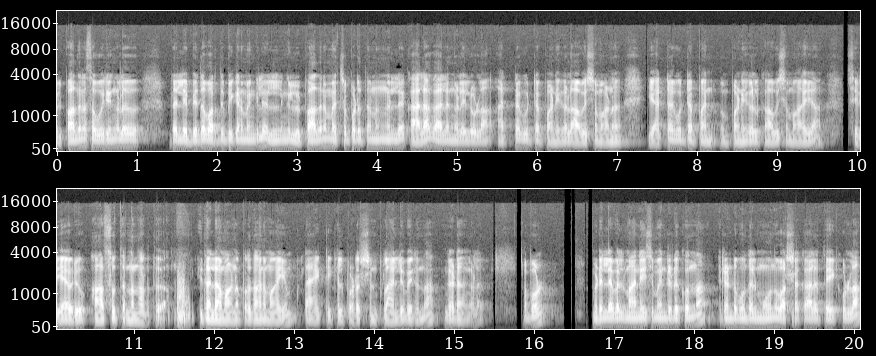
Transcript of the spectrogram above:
ഉൽപാദന സൗകര്യങ്ങളുടെ ലഭ്യത വർദ്ധിപ്പിക്കണമെങ്കിൽ അല്ലെങ്കിൽ ഉൽപാദനം മെച്ചപ്പെടുത്തണമെങ്കിൽ കാലാകാലങ്ങളിലുള്ള അറ്റകുറ്റപ്പണികൾ ആവശ്യമാണ്. ഈ അറ്റകുറ്റ പൻ- പണികൾക്ക് ആവശ്യമായ ശരിയായ ഒരു ആസൂത്രണം നടത്തുക. ഇതെല്ലാമാണ് പ്രധാനമായും ടാക്റ്റിക്കൽ പ്രൊഡക്ഷൻ പ്ലാനിൽ വരുന്ന ഘടകങ്ങൾ അപ്പോൾ മിഡിൽ ലെവൽ മാനേജ്മെന്റ് എടുക്കുന്ന രണ്ട് മുതൽ മൂന്ന് വർഷക്കാലത്തേക്കുള്ള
